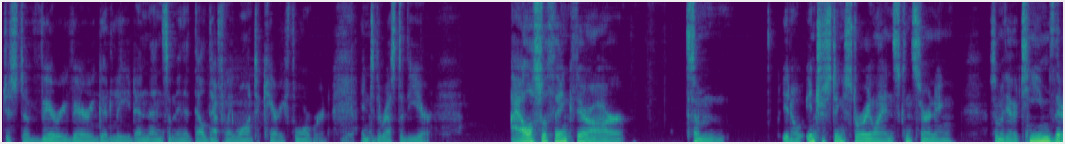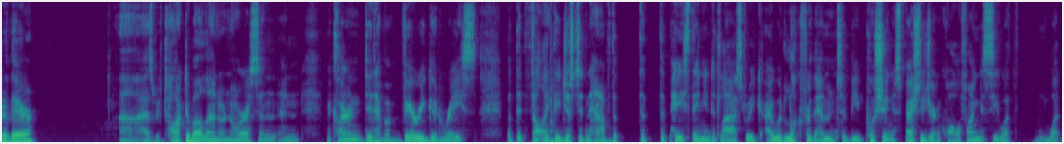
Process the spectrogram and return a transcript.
just a very very good lead and and something that they'll definitely want to carry forward Yeah. into the rest of the year. I also think there are some you know interesting storylines concerning some of the other teams that are there. Uh, as we've talked about, Lando Norris and, and McLaren did have a very good race, but that felt like they just didn't have the, the the pace they needed last week. I would look for them to be pushing, especially during qualifying, to see what what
